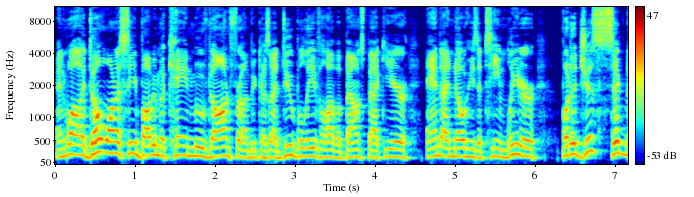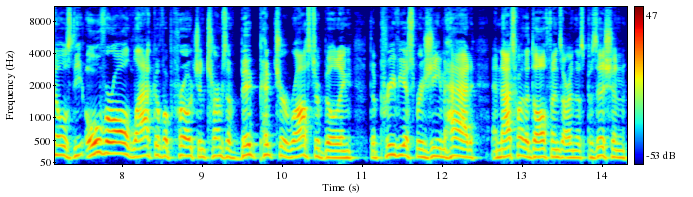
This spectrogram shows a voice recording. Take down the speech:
And while I don't want to see Bobby McCain moved on from because I do believe he'll have a bounce back year and I know he's a team leader, but it just signals the overall lack of approach in terms of big picture roster building the previous regime had, and that's why the Dolphins are in this position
